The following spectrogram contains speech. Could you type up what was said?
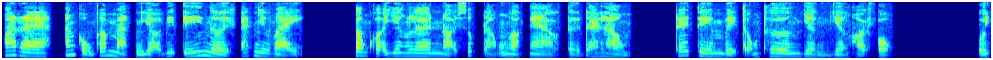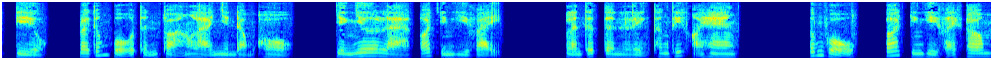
hóa ra hắn cũng có mặt giỏi biết ý người khác như vậy. Không khỏi dâng lên nỗi xúc động ngọt ngào từ đáy lòng, trái tim bị tổn thương dần dần hồi phục. Buổi chiều, lôi tuấn vũ thỉnh thoảng lại nhìn đồng hồ, dường như là có chuyện gì vậy. Lạnh tử tình liền thân thiết hỏi han Tuấn Vũ, có chuyện gì phải không?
